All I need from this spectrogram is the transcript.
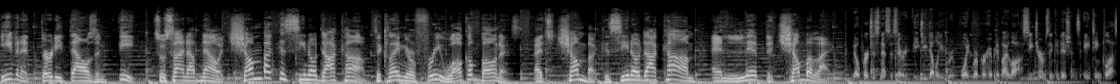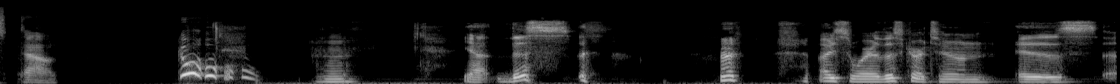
even at 30,000 feet. So sign up now at ChumbaCasino.com to claim your free welcome bonus. That's ChumbaCasino.com and live the Chumba life. No purchase necessary. VGW Group. Void were prohibited by law. See terms and conditions. 18 plus. town. Mhm. Yeah, this. I swear, this cartoon is uh,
